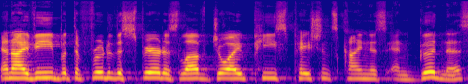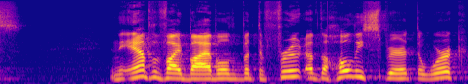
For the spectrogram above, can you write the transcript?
NIV, but the fruit of the Spirit is love, joy, peace, patience, kindness, and goodness. In the Amplified Bible, but the fruit of the Holy Spirit, the work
